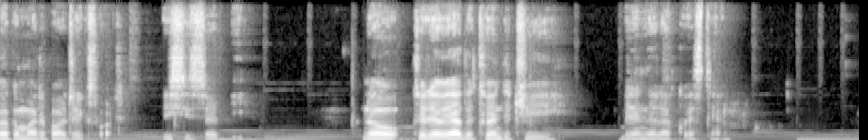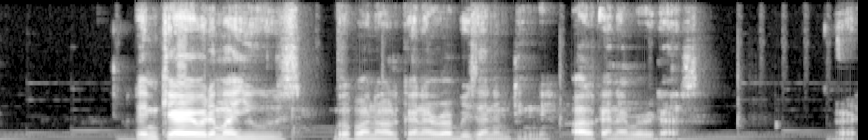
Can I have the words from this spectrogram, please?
Welcome to Politricks Watch. This is B. Now, today we have the 23 billion dollar question. Them carry what them I use go upon all kind of robberies and them thing, all kind of murders. Right.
